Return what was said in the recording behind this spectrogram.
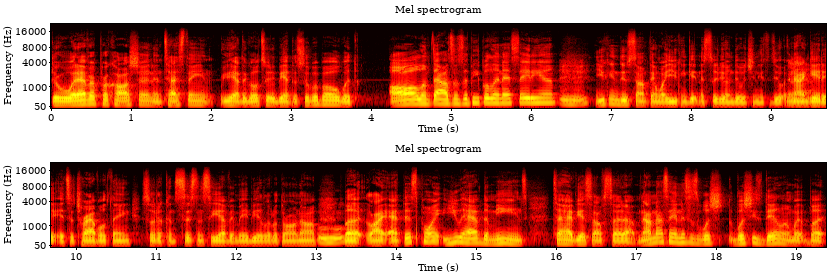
through whatever precaution and testing you have to go to to be at the Super Bowl with all of thousands of people in that stadium, you can do something where you can get in the studio and do what you need to do. And I Mm-hmm. Get it; it's a travel thing, so the consistency of it may be a little thrown off. Mm-hmm. But like at this point, you have the means to have yourself set up. Now, I'm not saying this is what sh- what she's dealing with, but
